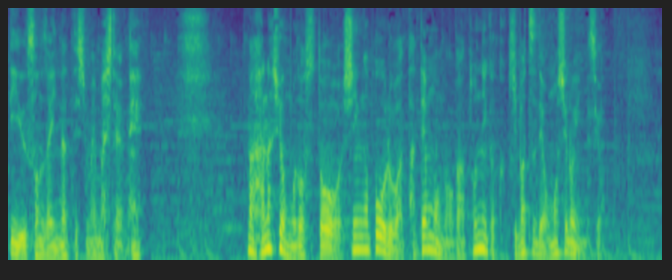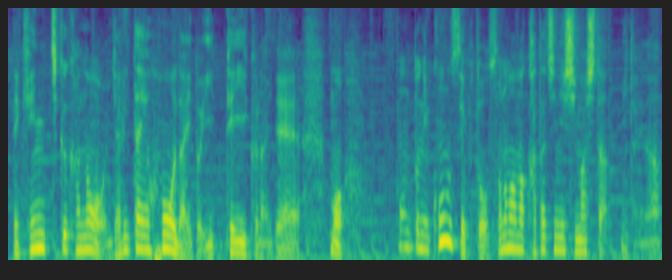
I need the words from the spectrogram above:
ていう存在になってしまいましたよね。まあ話を戻すとシンガポールは建物がとにかく奇抜で面白いんですよ。で建築家のやりたい放題と言っていいくらいでもう本当にコンセプトをそのまま形にしましたみたいな。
